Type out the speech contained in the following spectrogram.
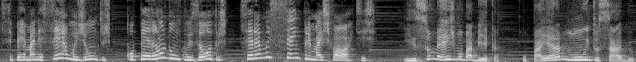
Se permanecermos juntos, cooperando uns com os outros, seremos sempre mais fortes. Isso mesmo, Babica. O pai era muito sábio.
